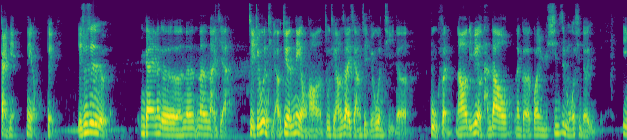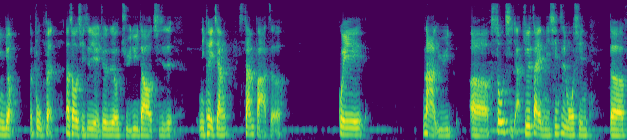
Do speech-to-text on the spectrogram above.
概念内容，对，也就是应该那个那那是哪一集啊？解决问题啊，我记得内容好像主题好像是在讲解决问题的部分，然后里面有谈到那个关于心智模型的应用的部分，那时候其实也就是有举例到，其实你可以将三法则归纳于。呃，收集啊，就是在你心智模型的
